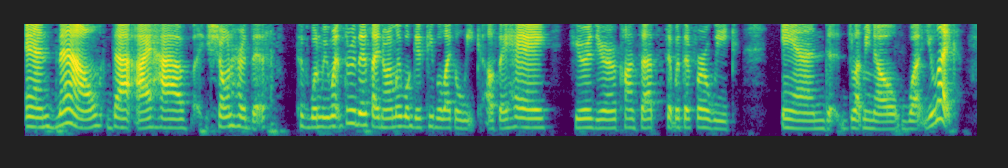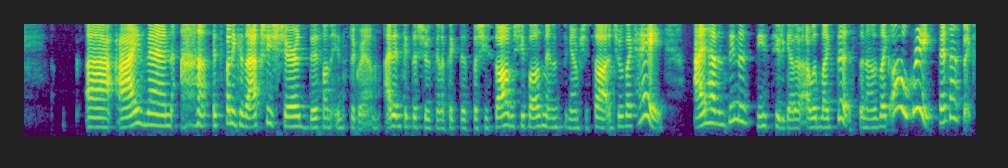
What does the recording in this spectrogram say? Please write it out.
And now that I have shown her this, because when we went through this, I normally will give people like a week. I'll say, hey, here's your concept, sit with it for a week, and let me know what you like. Uh, I then, it's funny because I actually shared this on Instagram. I didn't think that she was going to pick this, but she saw, she follows me on Instagram. She saw it and she was like, hey, I haven't seen this, these two together. I would like this. And I was like, oh, great, fantastic.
